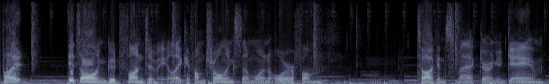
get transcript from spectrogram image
but it's all in good fun to me. Like if I'm trolling someone or if I'm talking smack during a game,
